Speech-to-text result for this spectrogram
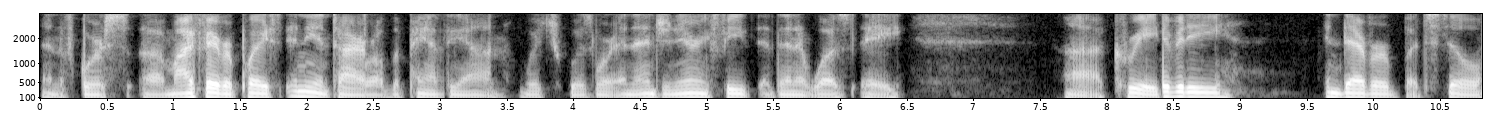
and of course, uh, my favorite place in the entire world, the Pantheon, which was more an engineering feat than it was a uh, creativity endeavor, but still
